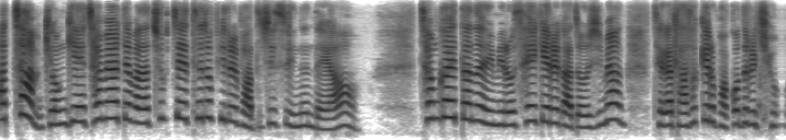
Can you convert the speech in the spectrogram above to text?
아참, 경기에 참여할 때마다 축제의 트로피를 받으실 수 있는데요. 참가했다는 의미로 3개를 가져오시면 제가 5개로 바꿔드릴게요.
